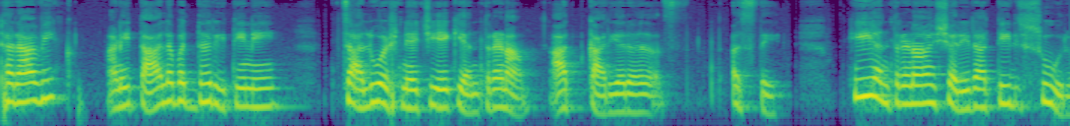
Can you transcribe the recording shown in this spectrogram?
ठराविक आणि तालबद्ध रीतीने चालू असण्याची एक यंत्रणा आत कार्यरत असते. ही यंत्रणा शरीरातील सूर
